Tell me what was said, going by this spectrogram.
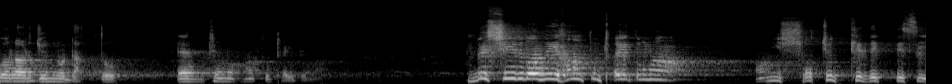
করার জন্য ডাকতো। একজনও হাত উঠাইতো না। বেশিরভাগই হাত উঠাইতো না। আমি সচক্ষে দেখতেছি,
